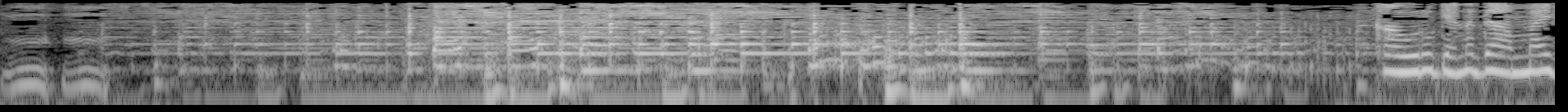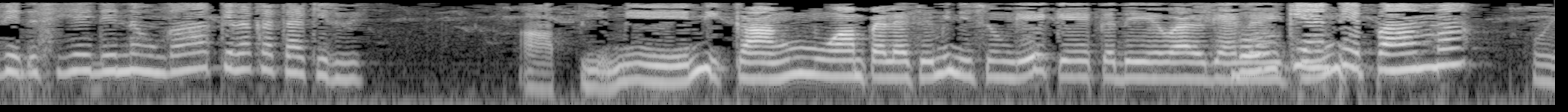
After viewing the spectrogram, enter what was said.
හ්ම් හ්ම්. කවුරු ගැනද අම්මයි වෙදසියයි දෙන්න හුඟා කියලා කතා කිරුවේ. අපි මේ නිකන් මුවන් පැලැසෙ මිනිසුන්ගේ එක එක දේවල් ගැන බොරු කියන්න එපා අම්මා. ඔය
